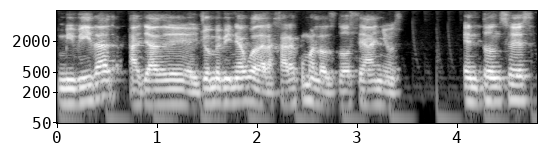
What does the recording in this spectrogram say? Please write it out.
mi vida allá de, yo me vine a Guadalajara como a los 12 años. Entonces,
